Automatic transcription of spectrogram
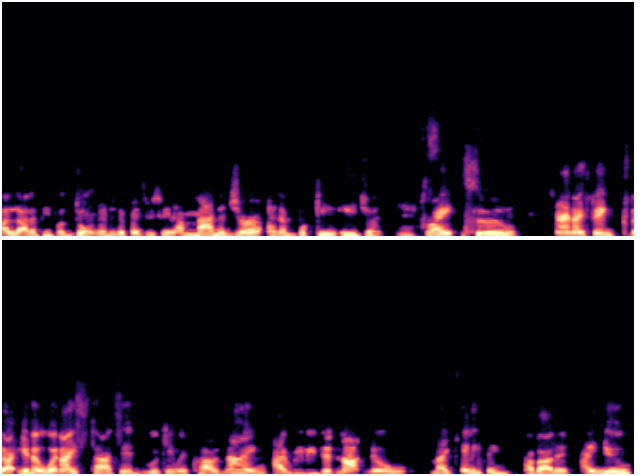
A lot of people don't know the difference between a manager and a booking agent, mm-hmm. right? So, and I think that, you know, when I started working with Cloud9, I really did not know like anything about it. I knew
